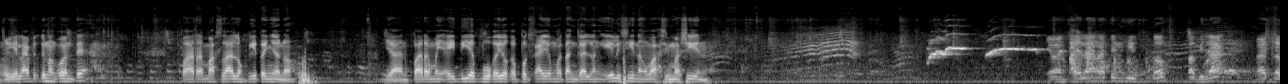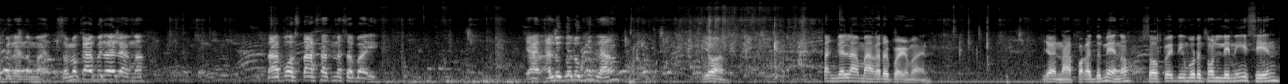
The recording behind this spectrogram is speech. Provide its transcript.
Okay, ilapit ko ng konti. Para mas lalong kita nyo, no? Yan, para may idea po kayo kapag ayaw matanggal ng LC ng washing machine. Yun, kailangan natin hip to, kabila at kabila naman. So magkabila lang, no? Tapos taas na sabay. Yan, alug-alugin lang. Yon. Tanggal lang mga ka-repairman. Yan, napakadumi, no? So pwede mo rin itong linisin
